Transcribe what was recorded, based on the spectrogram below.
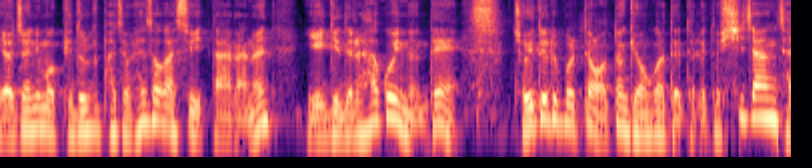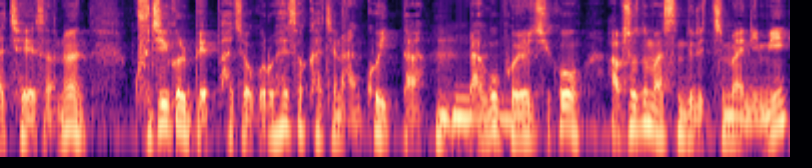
여전히 뭐 비둘기파적으로 해석할 수 있다라는 얘기들을 하고 있는데 저희들이 볼 때는 어떤 경우가 되더라도 시장 자체에서는 굳이 그걸 매파적으로 해석하지는 않고 있다라고 보여지고 앞서도 말씀드렸지만 이미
